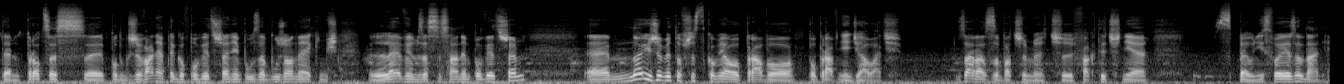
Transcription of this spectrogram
ten proces e, podgrzewania tego powietrza nie był zaburzony jakimś lewym, zasysanym powietrzem. Em, No i żeby to wszystko miało prawo poprawnie działać. Zaraz zobaczymy, czy faktycznie spełni swoje zadanie.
